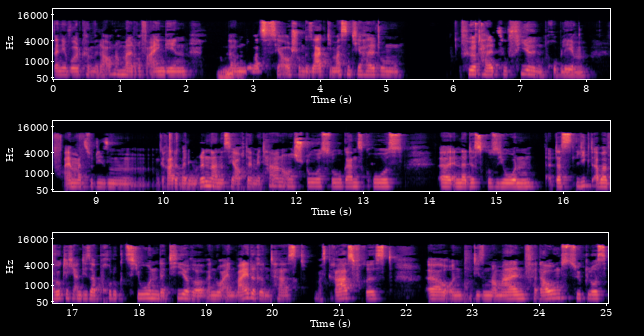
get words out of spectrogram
Wenn ihr wollt, können wir da auch noch mal drauf eingehen. Mhm. Ähm, du hast es ja auch schon gesagt, die Massentierhaltung führt halt zu vielen Problemen. Einmal zu diesem, gerade bei den Rindern ist ja auch der Methanausstoß so ganz groß äh, in der Diskussion. Das liegt aber wirklich an dieser Produktion der Tiere. Wenn du ein Weiderind hast, was Gras frisst äh, und diesen normalen Verdauungszyklus,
